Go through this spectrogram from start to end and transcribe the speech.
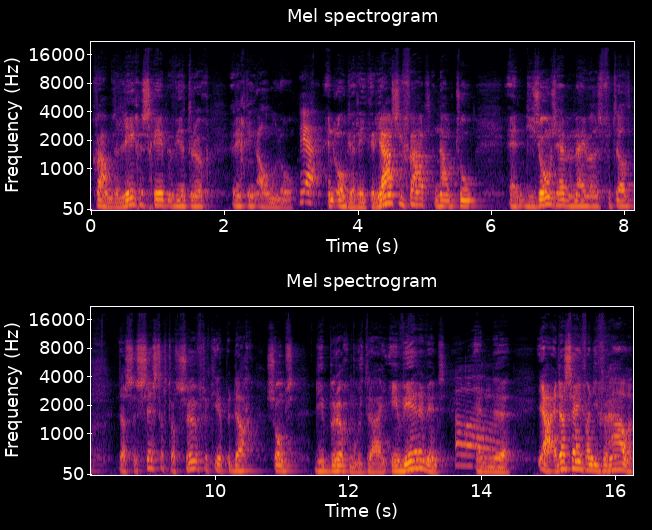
kwamen de lege schepen weer terug richting Almelo. Ja. En ook de recreatievaart nam toe. En die zoons hebben mij wel eens verteld dat ze 60 tot 70 keer per dag soms die brug moest draaien. In weer en wind. Oh. En eh, ja, en dat zijn van die verhalen,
